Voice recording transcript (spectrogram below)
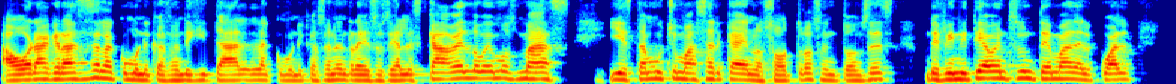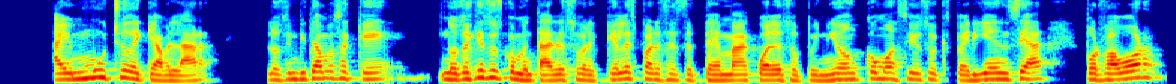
ahora gracias a la comunicación digital, la comunicación en redes sociales, cada vez lo vemos más y está mucho más cerca de nosotros. Entonces, definitivamente es un tema del cual hay mucho de qué hablar los invitamos a que nos dejen sus comentarios sobre qué les parece este tema, cuál es su opinión, cómo ha sido su experiencia. Por favor,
